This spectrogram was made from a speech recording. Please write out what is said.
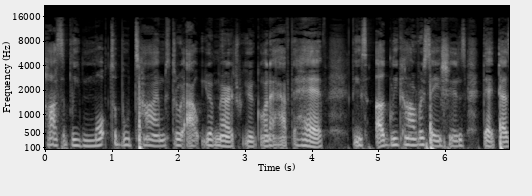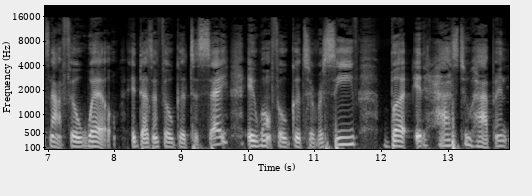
possibly multiple times throughout your marriage where you're going to have to have these ugly conversations that does not feel well. It doesn't feel good to say, it won't feel good to receive, but it has to happen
